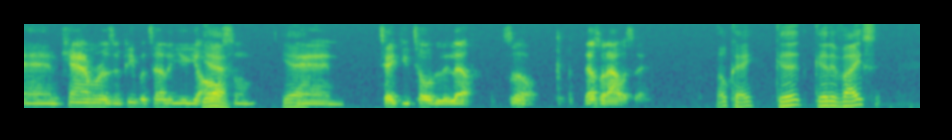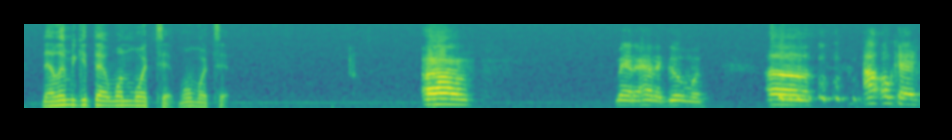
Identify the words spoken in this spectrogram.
and cameras and people telling you you're Yeah. awesome Yeah. and take you totally left. So that's what I would say. Okay, good, good advice. Now let me get that one more tip. One more tip. Um, man, I had a good one. Uh, I, okay,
